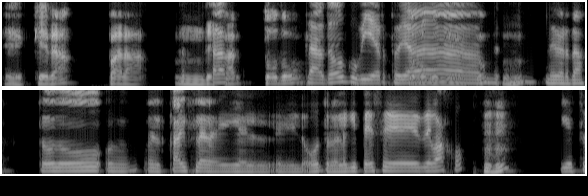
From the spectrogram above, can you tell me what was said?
eh, que era para mm, dejar todo. Claro, todo cubierto, ya. de, verdad. Todo eh, el Kaifle y el, otro, el XPS debajo. Y esto,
